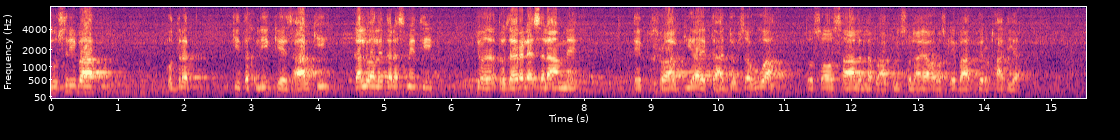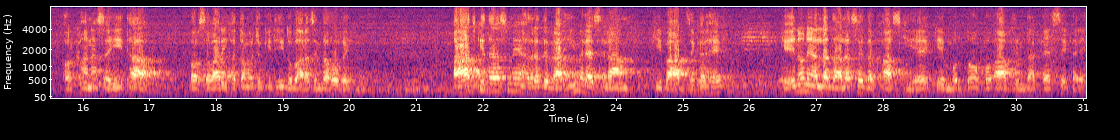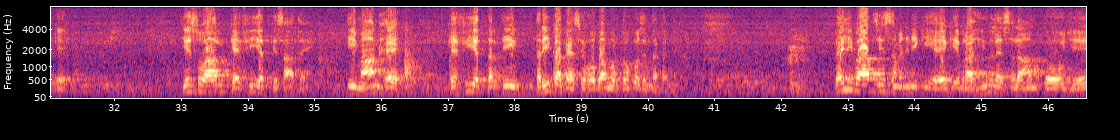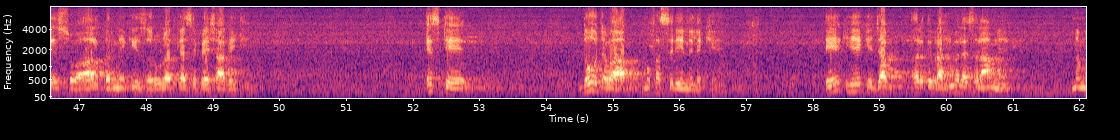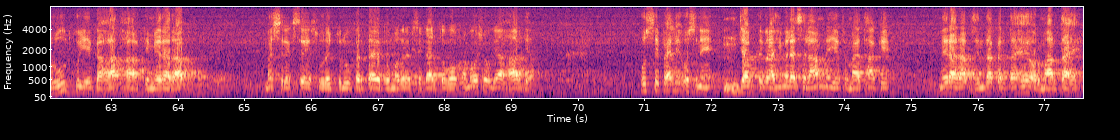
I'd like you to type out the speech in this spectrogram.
دوسری بات، قدرت کی تخلیق کے اظہار کی۔ کل والے درس میں تھی جو حضرت عزیر علیہ السلام نے ایک سوال کیا، ایک تعجب سا ہوا تو سو سال اللہ پاک نے سلایا اور اس کے بعد پھر اٹھا دیا اور کھانا صحیح تھا اور سواری ختم ہو چکی تھی، دوبارہ زندہ ہو گئی۔ آج کے درس میں حضرت ابراہیم علیہ السلام کی بات ذکر ہے کہ انہوں نے اللہ تعالیٰ سے درخواست کی ہے کہ مردوں کو آپ زندہ کیسے کریں گے۔ یہ سوال کیفیت کے ساتھ ہے۔ ایمان ہے۔ کیفیت ترتیب طریقہ کیسے ہوگا مردوں کو زندہ کرنے کا؟ پہلی بات یہ سمجھنے کی ہے کہ ابراہیم علیہ السلام کو یہ سوال کرنے کی ضرورت کیسے پیش آ گئی تھی؟ اس کے دو جواب مفسرین نے لکھے ہیں۔ ایک یہ کہ جب حضرت ابراہیم علیہ السلام نے نمرود کو یہ کہا تھا کہ میرا رب مشرق سے سورج طلوع کرتا ہے تو مغرب سے کر تو وہ خاموش ہو گیا، ہار گیا۔ اس سے پہلے اس نے جب ابراہیم علیہ السلام نے یہ فرمایا تھا کہ میرا رب زندہ کرتا ہے اور مارتا ہے،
